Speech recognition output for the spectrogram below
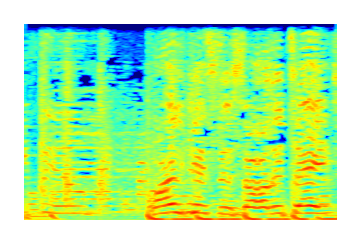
One kiss is all it takes.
